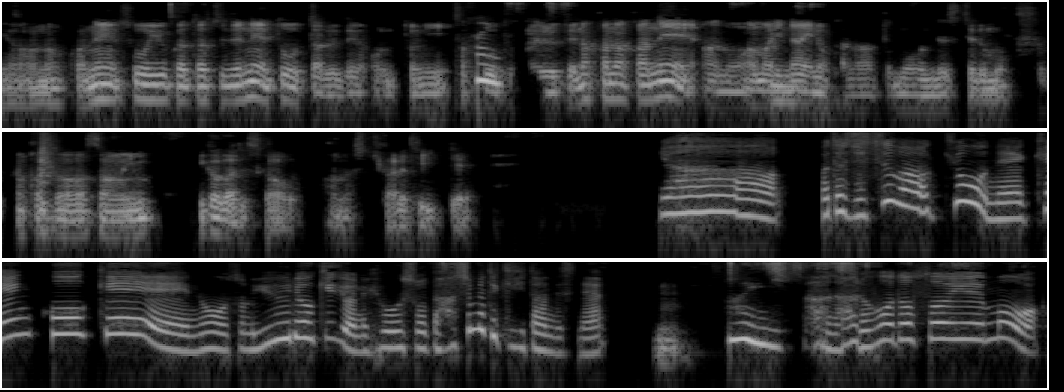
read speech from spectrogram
いや、なんかね、そういう形でね、トータルで本当にサポートされるって、なかなかね、あの、あまりないのかなと思うんですけども、中澤さん、いかがですか？お話聞かれていて。いやー、私実は今日ね、健康経営のその有料企業の表彰って初めて聞いたんですね。うん。はい。あ、なるほど、そういうも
